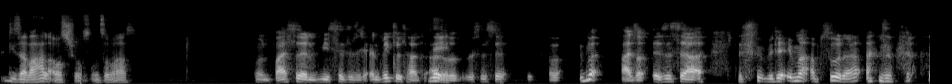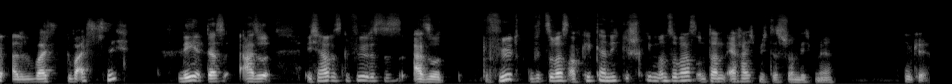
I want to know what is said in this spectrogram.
Dieser Wahlausschuss und sowas. Und weißt du denn, wie es jetzt sich entwickelt hat? Nee. Also es ist ja immer, also es ist ja, das wird ja immer absurder. Also, also du weißt, du weißt es nicht? Nee, das, also ich habe das Gefühl, dass das, also gefühlt wird sowas auf Kicker nicht geschrieben und sowas und dann erreicht mich das schon nicht mehr. Okay.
